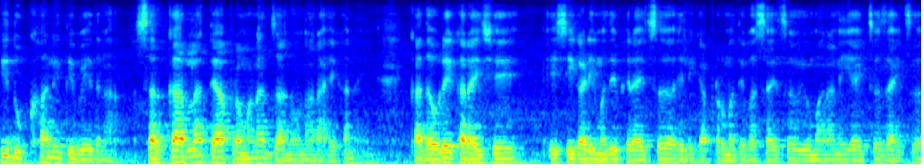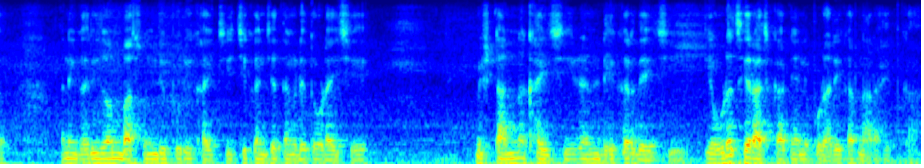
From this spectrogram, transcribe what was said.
ती दुःख आणि ती वेदना सरकारला त्या प्रमाणात जाणवणार आहे का नाही? का दौरे करायचे? ए सी गाडीमध्ये फिरायचं हेलिकॉप्टरमध्ये बसायचं विमानाने यायचं जायचं आणि घरी जाऊन बासुंदी पुरी खायची चिकनचे तंगडे तोडायचे मिष्टान्न खायची आणि ढेकर द्यायची. एवढंच हे राजकारणी आणि पुढारी करणार आहेत का?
